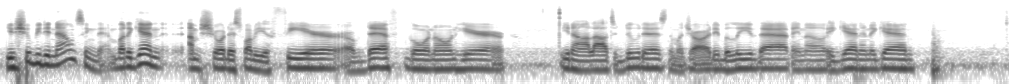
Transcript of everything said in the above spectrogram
You should be denouncing them. But again, I'm sure there's probably a fear of death going on here. You're not allowed to do this. The majority believe that, you know, again and again.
